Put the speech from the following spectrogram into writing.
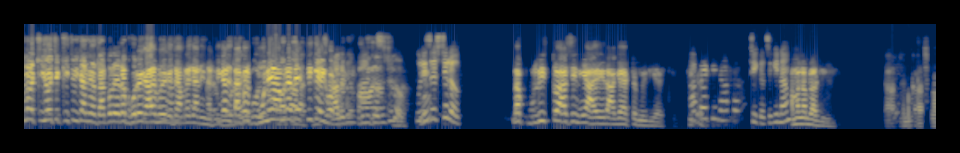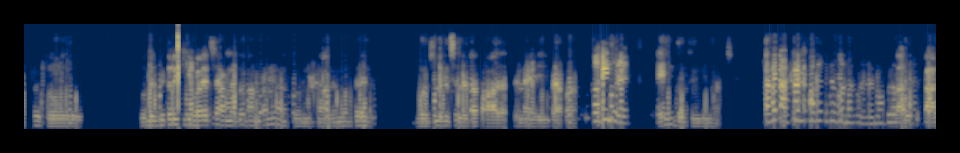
আমরা কি হয়েছে কিছুই জানি না তারপরে এরা ভোরে গায়েব হয়ে গেছে আমরা জানি না ঠিক আছে? তারপর ফোনে আমরা দেখছি কি এই ঘটনা পুলিশ এসেছিল? পুলিশ এসেছিল? না পুলিশ তো আসেনি আর এর আগে একটা মিডিয়া আসছে ঠিক আছে? আপনার কি নাম ঠিক আছে কি নাম? আমার নাম রাজীব। এখন কাজ করতো তো ওদের ভিতরে কি হয়েছে আমরা তো জানতাম না তো মাঝে মধ্যে বলছিল যে ছেলেটা পাওয়া যাচ্ছে না এই ব্যাপার। কদিন ধরে? এই দু তিন দিন হচ্ছে। কারখানাটা কবে থেকে বন্ধ করল কাল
